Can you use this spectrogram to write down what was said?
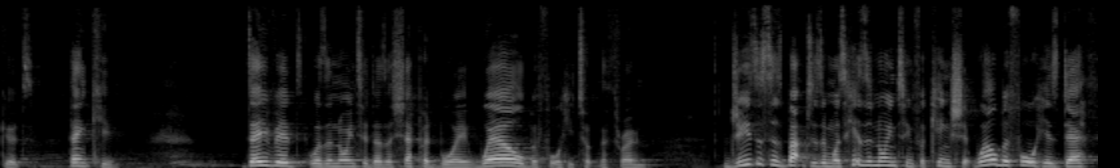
Good. Thank you. David was anointed as a shepherd boy well before he took the throne. Jesus' baptism was his anointing for kingship well before his death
